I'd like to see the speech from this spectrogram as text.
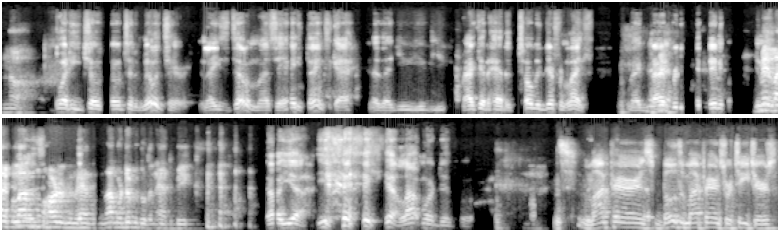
No. but he chose to go to the military. And I used to tell him, I said, "Hey, thanks, guy." I was like, "You, you, you I could have had a totally different life." Like, but I appreciate it anyway. You made know, life a lot more harder than it had, a lot more difficult than it had to be. Oh yeah, yeah, yeah, a lot more difficult. My parents, both of my parents were teachers,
